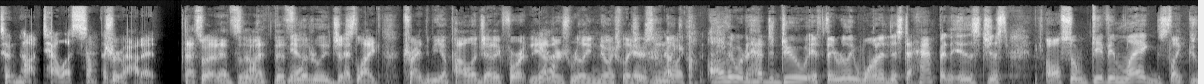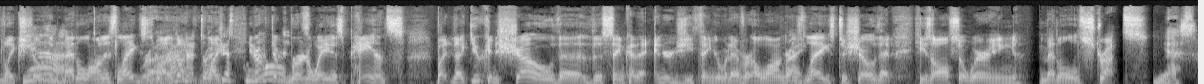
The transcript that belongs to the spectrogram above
to not tell us something True. about it. That's what that's that, that's yeah. literally just like trying to be apologetic for it. Yeah, Yeah. there's really no explanation. There's no like, all they would have had to do if they really wanted this to happen is just also give him legs, like like show the metal on his legs as well. You don't have to right. like Just you don't have to burn away his pants, but like you can show the the same kind of energy thing or whatever along his legs to show that he's also wearing metal struts. Yes.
